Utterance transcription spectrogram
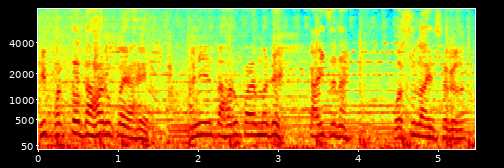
ही फक्त दहा रुपये आहे. आणि दहा रुपयामध्ये काहीच नाही. वसूल आहे सगळं.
